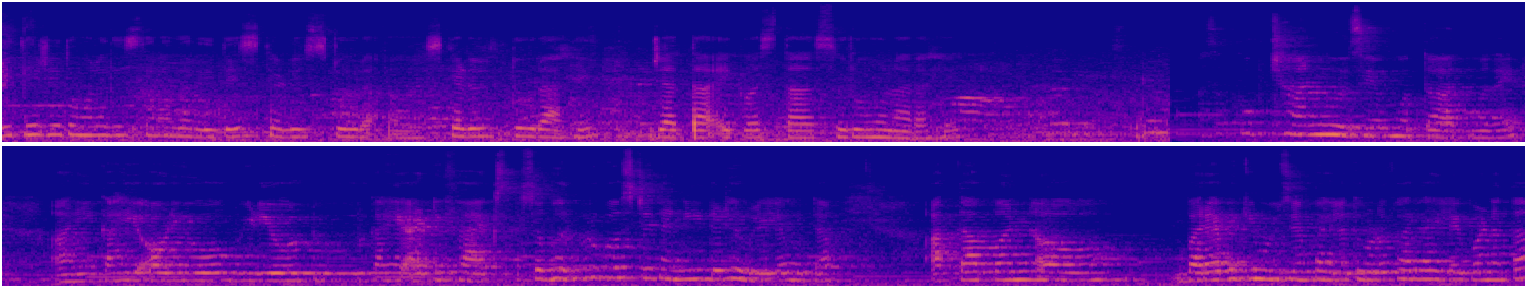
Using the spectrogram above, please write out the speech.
इथे जे तुम्हाला दिसतं ना तर इथे स्केड्यूल टूर स्केड्यूल टूर आहे जे आता एक वाजता सुरू होणार आहे. असं खूप छान म्युझियम होतं आतमध्ये आणि काही ऑडिओ व्हिडिओ टूर काही आर्टिफॅक्ट्स अशा भरपूर गोष्टी त्यांनी इथे ठेवलेल्या होत्या. आता आपण बऱ्यापैकी म्युझियम पाहिलं थोडंफार राहिले पण आता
